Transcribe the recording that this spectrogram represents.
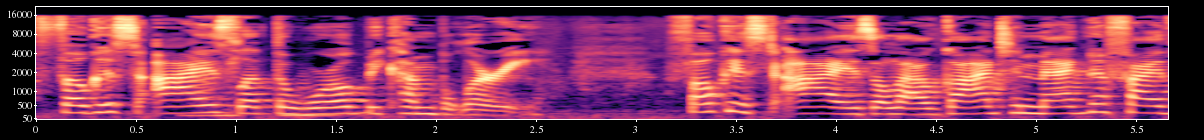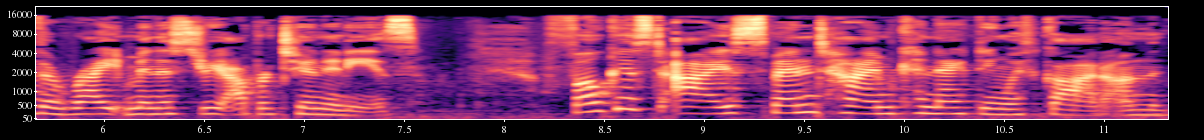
Focused eyes let the world become blurry. Focused eyes allow God to magnify the right ministry opportunities. Focused eyes spend time connecting with God on, the,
